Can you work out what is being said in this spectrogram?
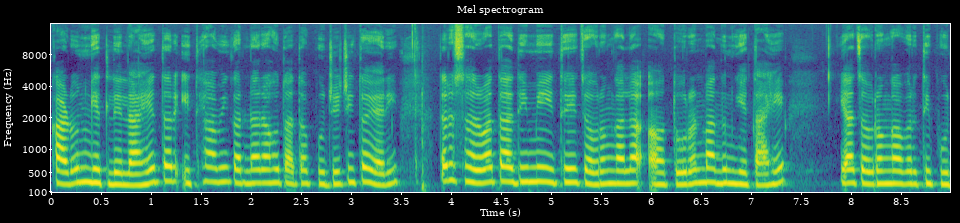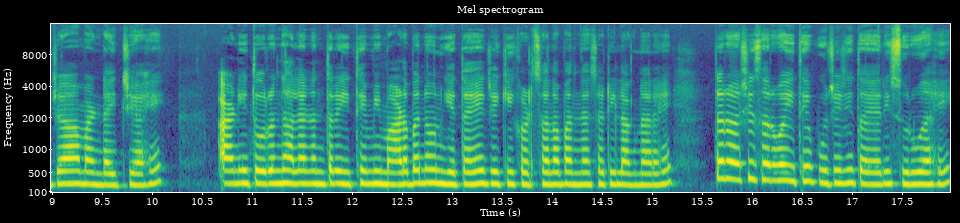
काढून घेतलेलं आहे. तर इथे आम्ही करणार आहोत आता पूजेची तयारी. तर सर्वात आधी मी इथे चौरंगाला तोरण बांधून घेत आहे. या चौरंगावरती पूजा मांडायची आहे. आणि तोरण झाल्यानंतर इथे मी माळ बनवून घेत आहे जे की कळसाला बांधण्यासाठी लागणार आहे. तर अशी सर्व इथे पूजेची तयारी सुरू आहे.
